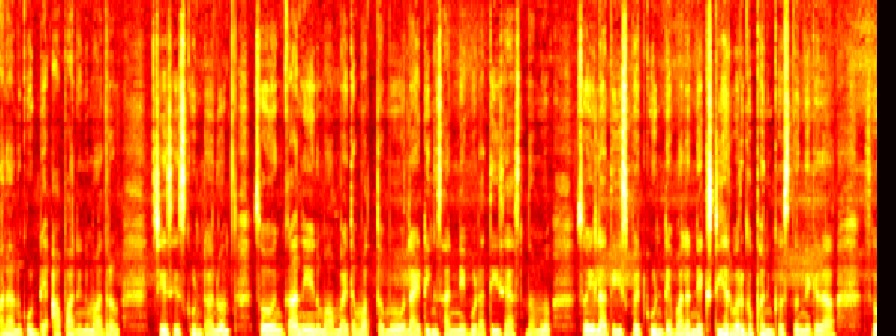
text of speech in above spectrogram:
అని అనుకుంటే ఆ పనిని మాత్రం చేసేసుకుంటాను. సో ఇంకా నేను మా అమ్మ అయితే మొత్తము లైటింగ్స్ అన్నీ కూడా తీసేస్తున్నాము. సో ఇలా తీసి పెట్టుకుంటే మళ్ళీ నెక్స్ట్ ఇయర్ వరకు పనికి వస్తుంది కదా. సో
